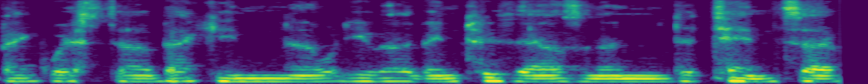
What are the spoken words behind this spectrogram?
Bankwest uh, back in uh, what year would have been 2010. So,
